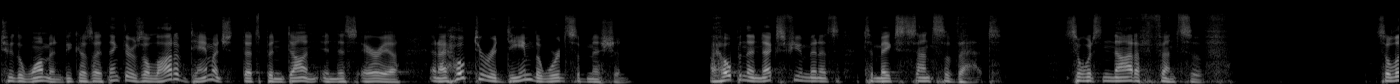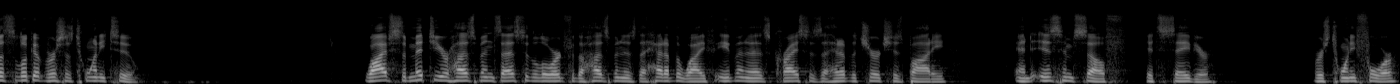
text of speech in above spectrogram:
to the woman because I think there's a lot of damage that's been done in this area, and I hope to redeem the word submission. I hope in the next few minutes to make sense of that so it's not offensive. So let's look at verses 22. Wives, submit to your husbands as to the Lord, for the husband is the head of the wife, even as Christ is the head of the church, his body, and is himself its Savior. Verse 24.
